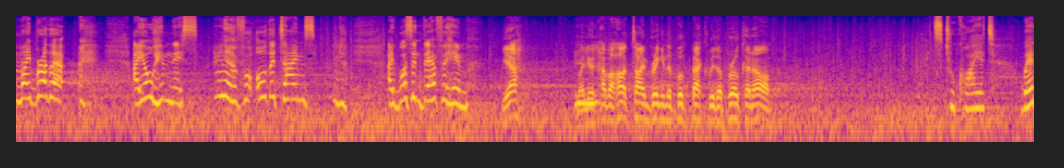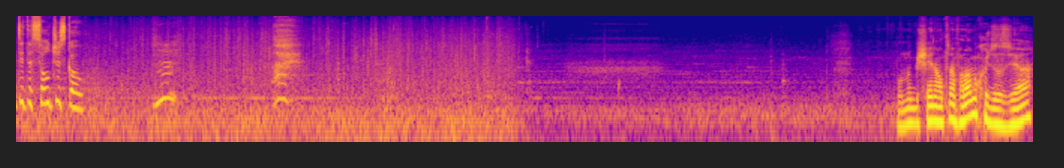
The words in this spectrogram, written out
my brother. I owe him this for all the times I wasn't there for him. Yeah? Well, you'll have a hard time bringing the book back with a broken arm. It's too quiet. Where did the soldiers go? Bunu bir şeyin altına falan mı koyacağız ya?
